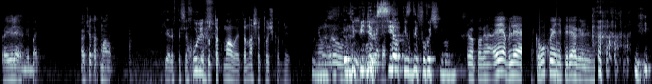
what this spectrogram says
Проверяем, ебать. А чё так мало? Керус, ты сейчас Хули тут так мало, это наша точка, блядь. Не умру. Ты на пенек сел, пизды получил. Все, погнали. Э, блядь, кого хуя не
